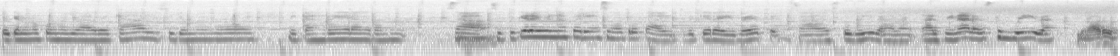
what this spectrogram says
Porque no nos podemos llevar de que, ay, si yo me voy, mi carrera, que tanto... O sea, si tú quieres vivir una experiencia en otro país, tú quieres ir, vete. O sea, es tu vida. Al final es tu vida. Claro.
